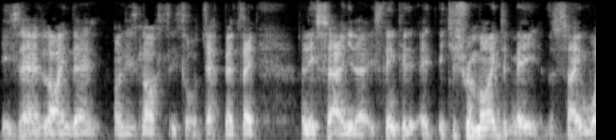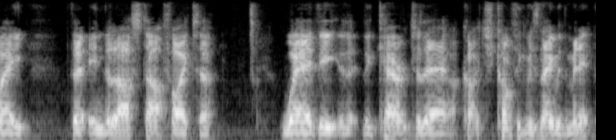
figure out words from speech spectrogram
he's there lying there on his last his sort of deathbed thing, and he's saying, you know, he's thinking. It, it just reminded me the same way that in the last Starfighter, where the the, the character there, I can't, I just can't think of his name at the minute,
